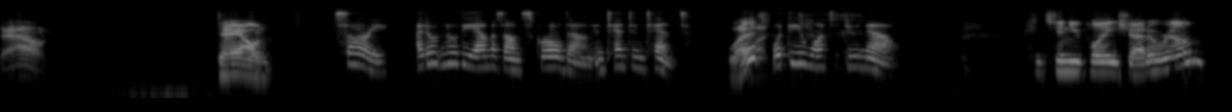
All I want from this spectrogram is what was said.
Down. Down. Sorry, I don't know the Amazon scroll down intent intent. What? What? What do you want to do now? Continue playing Shadow Realm?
